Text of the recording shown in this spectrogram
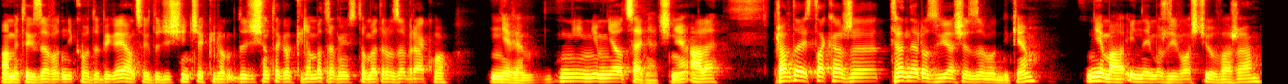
Mamy tych zawodników dobiegających do 10 km, do 10 km, im 100 metrów zabrakło. Nie wiem, nie, nie mnie oceniać, nie? Ale prawda jest taka, że trener rozwija się z zawodnikiem. Nie ma innej możliwości, uważam.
